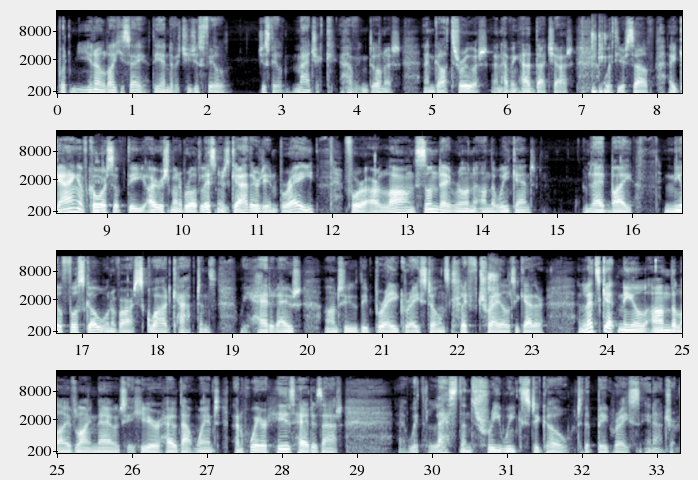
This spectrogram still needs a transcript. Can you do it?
But you know, like you say, at the end of it, you just feel just feel magic having done it and got through it and having had that chat with yourself. A gang, of course, of the Irishman Abroad listeners gathered in Bray for our long Sunday run on the weekend, led by Neil Fusco, one of our squad captains. We headed out onto the Bray Greystones Cliff Trail together. And let's get Neil on the live line now to hear how that went and where his head is at uh, with less than three weeks to go to the big race in Antrim.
